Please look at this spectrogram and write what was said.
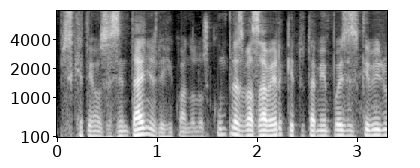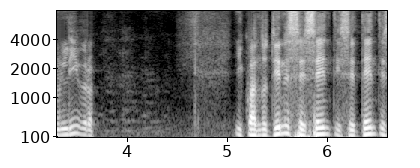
Pues que tengo 60 años. Le dije, cuando los cumplas vas a ver que tú también puedes escribir un libro. Y cuando tienes 60 y 70 y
